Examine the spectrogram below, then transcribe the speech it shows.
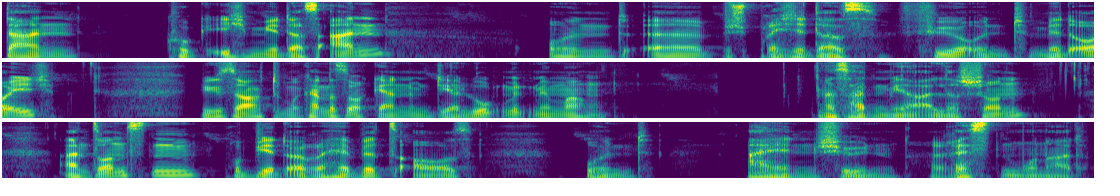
dann gucke ich mir das an und äh, bespreche das für und mit euch. Wie gesagt, man kann das auch gerne im Dialog mit mir machen. Das hatten wir alles schon. Ansonsten probiert eure Habits aus und einen schönen Restmonat.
